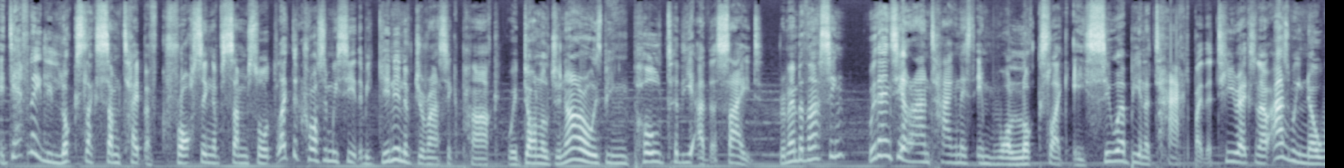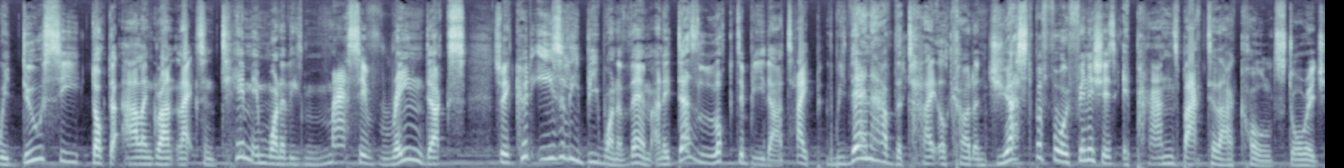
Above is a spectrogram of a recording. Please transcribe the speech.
It definitely looks like some type of crossing of some sort, like the crossing we see at the beginning of Jurassic Park, where Donald Gennaro is being pulled to the other side. Remember that scene? We then see our antagonist in what looks like a sewer being attacked by the T-Rex. Now, as we know, we do see Dr. Alan Grant, Lex, and Tim in one of these massive rain ducts, so it could easily be one of them, and it does look to be that type. We then have the title card, and just before it finishes, it pans back to that cold storage,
